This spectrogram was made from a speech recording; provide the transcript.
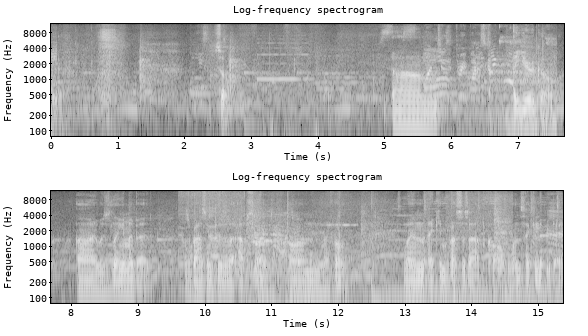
Okay. So, um, a year ago, I was laying in my bed. I was browsing through the App Store on my phone when I came across this app called One Second Every Day.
